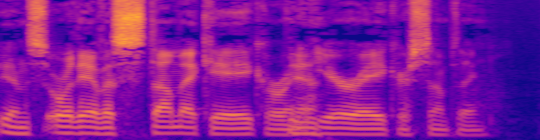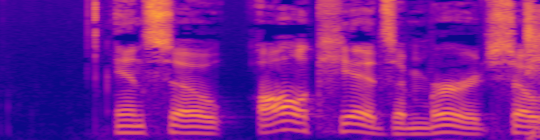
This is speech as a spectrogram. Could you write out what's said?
and or they have a stomach ache or an Yeah. earache or something. And so all kids emerge. So in-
